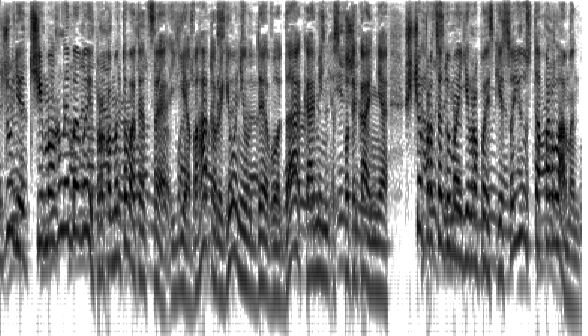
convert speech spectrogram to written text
Джудіт, чи могли би ви прокоментувати це? Є багато регіонів, де вода, камінь спотикання. Що про це думає Європейський Союз та парламент?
